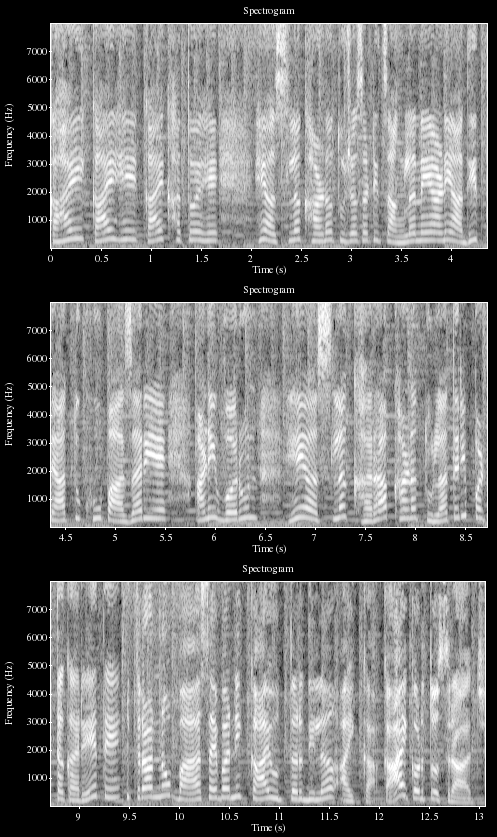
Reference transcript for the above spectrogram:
काय काय हे काय खातोय हे? हे असलं खाणं तुझ्यासाठी चांगलं नाही आणि आधी त्यात तू खूप आजारी आहे आणि वरून हे असलं खराब खाणं तुला तरी पटतं का रे ते? मित्रांनो बाळासाहेबांनी काय उत्तर दिलं? ऐका काय करतोस राज?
